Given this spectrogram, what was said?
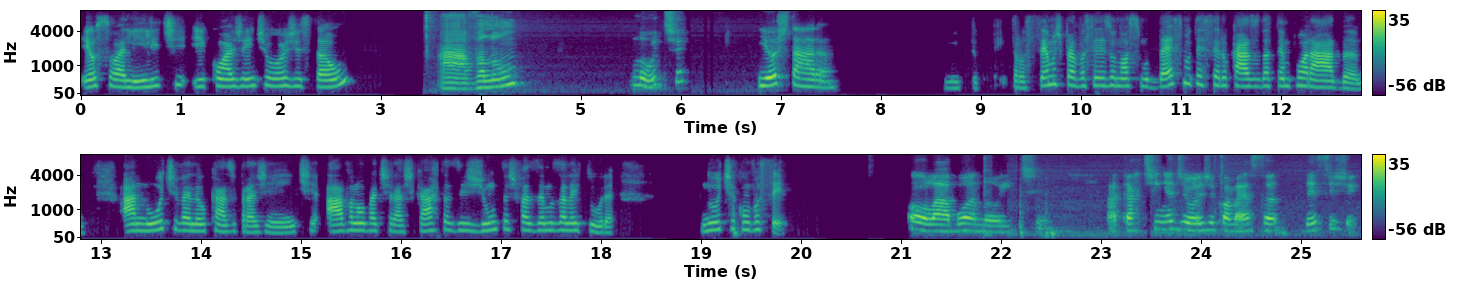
Eu sou a Lilith e com a gente hoje estão Avalon, Nute e Ostara. Muito bem. Trouxemos para vocês o nosso 13 terceiro caso da temporada. A Nute vai ler o caso para a gente, Avalon vai tirar as cartas e juntas fazemos a leitura. Nute, é com você. Olá, boa noite. A cartinha de hoje começa desse jeito.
